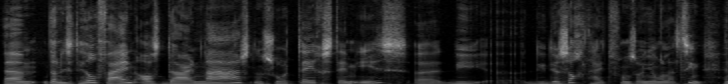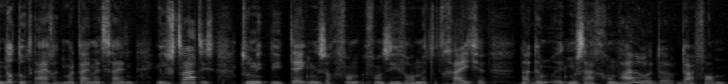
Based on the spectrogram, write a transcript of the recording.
Ehm, dan is het heel fijn als daarnaast een soort tegenstem is eh, die, eh, die de zachtheid van zo'n jongen laat zien. En dat doet eigenlijk Martijn met zijn illustraties. Toen ik die tekening zag van, van Zivan met dat geitje, nou, dan, ik moest eigenlijk gewoon huilen da- daarvan.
